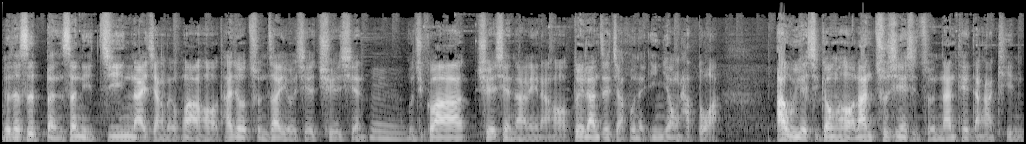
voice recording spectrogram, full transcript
有的是本身你基因来讲的话吼，它就存在有一些缺陷，嗯，有一寡缺陷哪里啦吼，对咱这结婚的影响较大。啊，为的是讲吼，咱出生的时阵，咱体重较轻。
